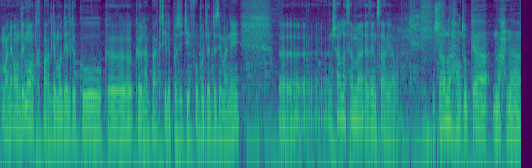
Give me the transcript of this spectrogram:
معناها on démontre par des modèles de coûts que que l'impact il est positif au bout de la deuxième année ان شاء الله ثم اذان صاغيه ان شاء الله en tout cas نحن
